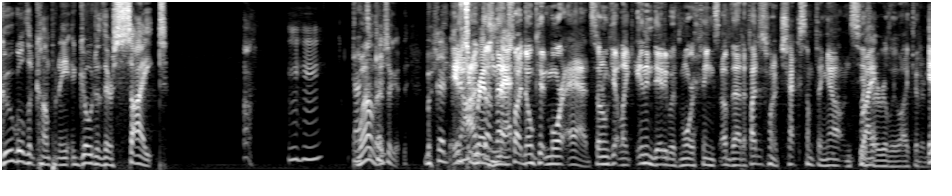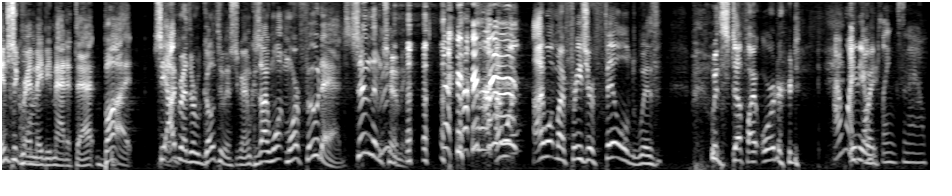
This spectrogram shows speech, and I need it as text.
Google the company and go to their site. Mm-hmm. Well, that's a good. But Yeah, I've done that mad- so I don't get more ads. So I don't get like inundated with more things of that. If I just want to check something out and see if I really like it or not. Instagram may be mad at that, but see, I'd rather go through Instagram because I want more food ads. Send them to me. I want I want my freezer filled with with stuff I ordered. I want Anyway. dumplings now.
